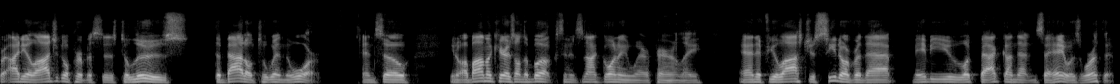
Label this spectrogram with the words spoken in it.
for ideological purposes to lose the battle to win the war. And so, you know, Obamacare is on the books and it's not going anywhere apparently. And if you lost your seat over that, maybe you look back on that and say, hey, it was worth it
